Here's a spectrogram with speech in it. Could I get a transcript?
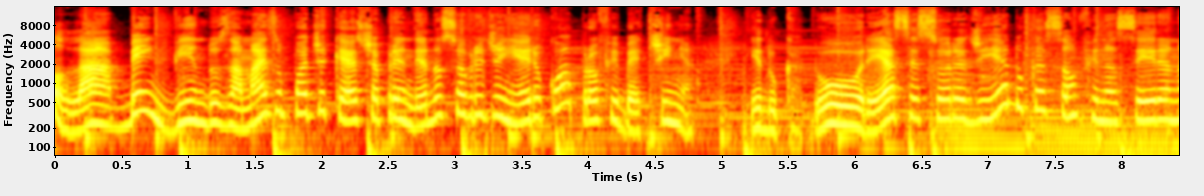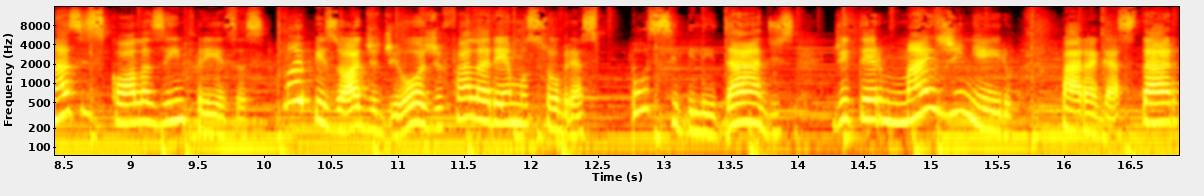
Olá, bem-vindos a mais um podcast Aprendendo sobre Dinheiro com a Prof. Betinha, educadora e assessora de educação financeira nas escolas e empresas. No episódio de hoje falaremos sobre as possibilidades de ter mais dinheiro para gastar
